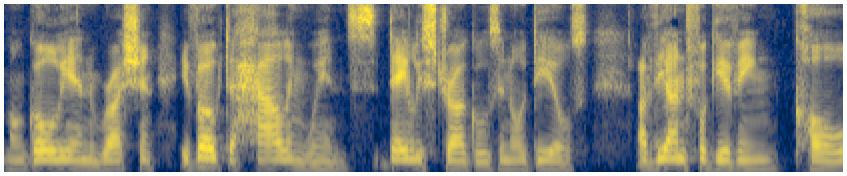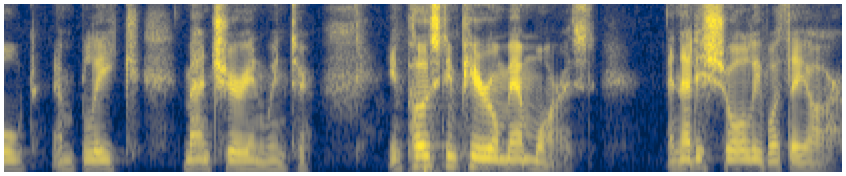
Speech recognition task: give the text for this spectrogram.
Mongolian and Russian, evoked the howling winds, daily struggles, and ordeals of the unforgiving, cold, and bleak Manchurian winter. In post imperial memoirs, and that is surely what they are,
